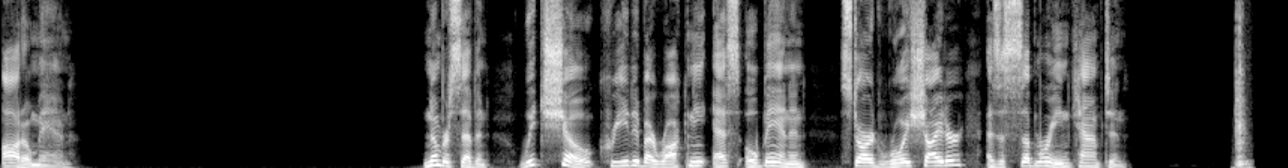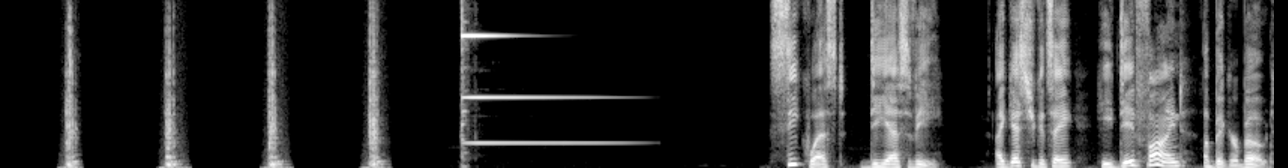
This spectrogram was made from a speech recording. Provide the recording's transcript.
Automan. Number 7. Which show, created by Rockne S. O'Bannon, starred Roy Scheider as a submarine captain? seaQuest DSV. I guess you could say he did find a bigger boat.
